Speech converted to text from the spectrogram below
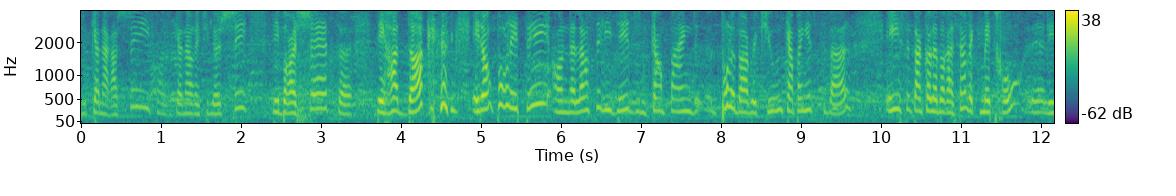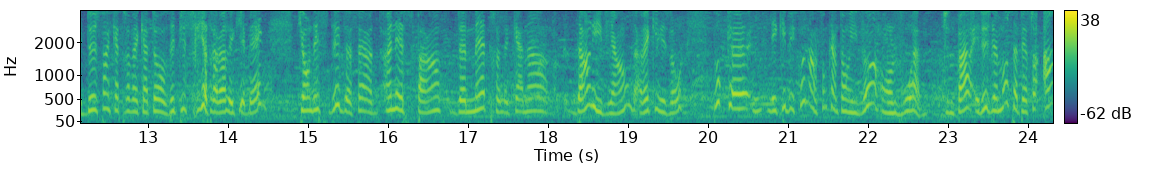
du canard haché, ils font du canard effiloché, des brochettes, euh, des hot dogs. Et donc, pour l'été, on a lancé l'idée d'une campagne pour le barbecue, une campagne estivale. Et c'est en collaboration avec Métro, euh, les 294 épiceries à travers le Québec, qui ont décidé de faire un espace, de mettre le canard dans les viandes avec les autres pour que les Québécois, dans le fond, quand on y va, on le voit, d'une part. Et deuxièmement, on s'aperçoit, ah,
